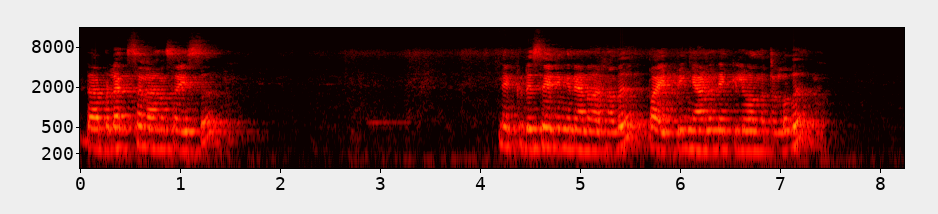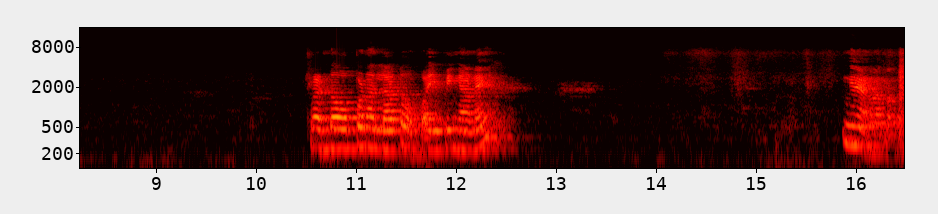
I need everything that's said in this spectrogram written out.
ഡബിൾ എക്സൽ ആണ് സൈസ് നെക്ക് ഡിസൈൻ ഇങ്ങനെയാണ് വരുന്നത്. പൈപ്പിംഗ് ആണ് നെക്കിൽ വന്നിട്ടുള്ളത്. ഫ്രണ്ട് ഓപ്പൺ അല്ല കേട്ടോ പൈപ്പിംഗ് ആണേ. ഇങ്ങനെയാണ് വരുന്നത്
